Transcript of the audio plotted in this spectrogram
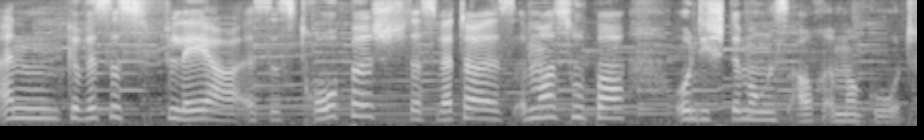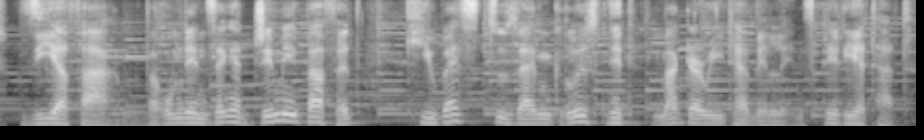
ein gewisses Flair. Es ist tropisch, das Wetter ist immer super und die Stimmung ist auch immer gut. Sie erfahren, warum den Sänger Jimmy Buffett Key West zu seinem größten Hit Margaritaville inspiriert hat.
